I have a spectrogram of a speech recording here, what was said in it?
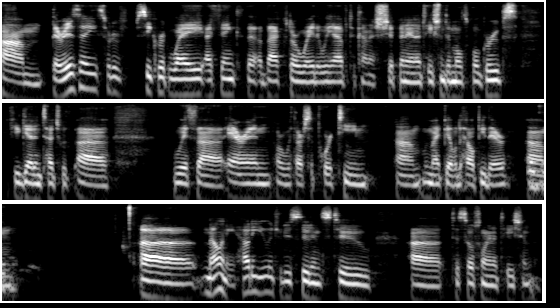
Um, there is a sort of secret way, I think, that a backdoor way that we have to kind of ship an annotation to multiple groups. If you get in touch with uh, with uh, Aaron or with our support team, um, we might be able to help you there. Um, uh, Melanie, how do you introduce students to uh, to social annotation?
